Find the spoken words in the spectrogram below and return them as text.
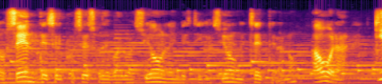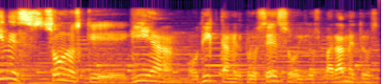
docentes, el proceso de evaluación, la investigación, etcétera, ¿no? Ahora, ¿quiénes son los que guían o dictan el proceso y los parámetros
